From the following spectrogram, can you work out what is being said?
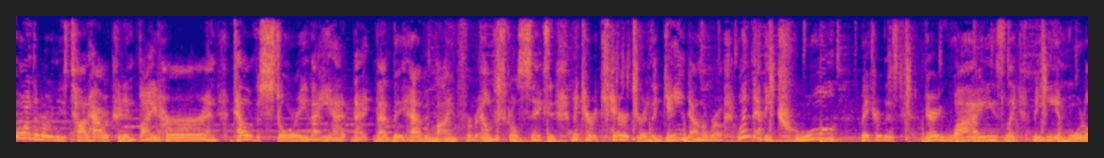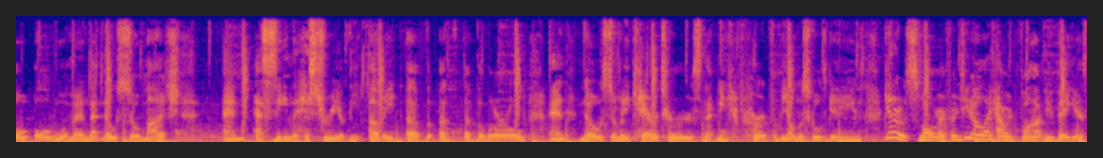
Or at the very least, Todd Howard could invite her and tell her the story that he had that, that they have in mind for Elder Scrolls 6 and make her a character in the game down the road. Wouldn't that be cool? Make her this very wise, like maybe immortal old woman that knows so much and has seen the history of the of of the, of, of, the world and knows so many characters that we have heard from the Elder Scrolls games. Get a small reference, you know, like how in Fallout New Vegas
